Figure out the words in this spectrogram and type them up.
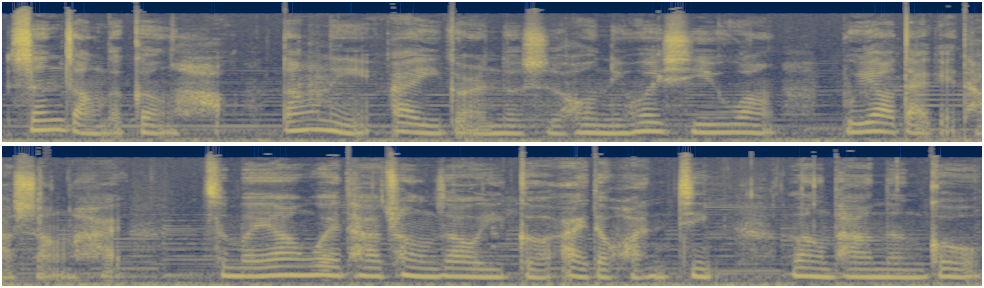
生长得更好。当你爱一个人的时候，你会希望不要带给他伤害。怎么样为他创造一个爱的环境，让他能够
